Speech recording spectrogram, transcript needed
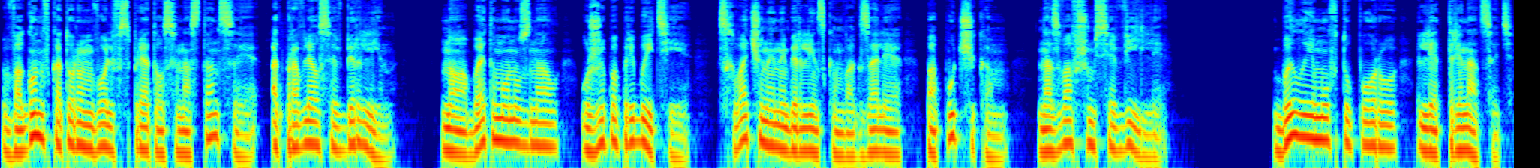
Вагон, в котором Вольф спрятался на станции, отправлялся в Берлин, но об этом он узнал уже по прибытии, схваченный на берлинском вокзале попутчиком, назвавшимся Вилли. Было ему в ту пору лет тринадцать.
